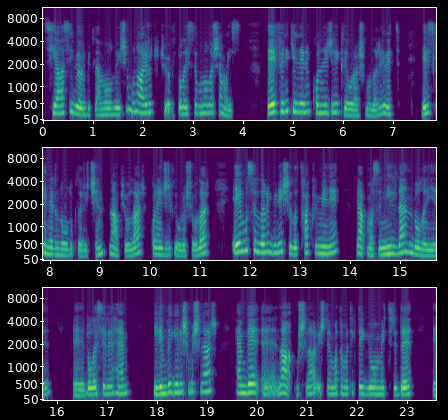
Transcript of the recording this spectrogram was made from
siyasi bir örgütlenme olduğu için bunu ayrı tutuyoruz. Dolayısıyla buna ulaşamayız. D. Fenikelilerin kolonicilikle uğraşmaları. Evet, deniz kenarında oldukları için ne yapıyorlar? Kolonicilikle uğraşıyorlar. E. Mısırların güneş yılı takvimini yapması Nil'den dolayı e, dolayısıyla hem ilimde gelişmişler hem de e, ne yapmışlar? İşte matematikte, geometride e,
